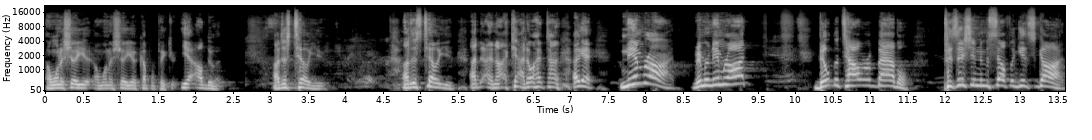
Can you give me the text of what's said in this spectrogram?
I want to show you. I want to show you a couple pictures. Yeah, I'll do it. I'll just tell you. I'll just tell you. I, and I, I don't have time. Okay, Nimrod. Remember Nimrod? Built the Tower of Babel, positioned himself against God.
